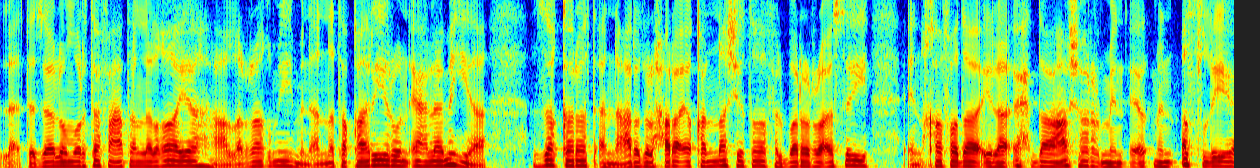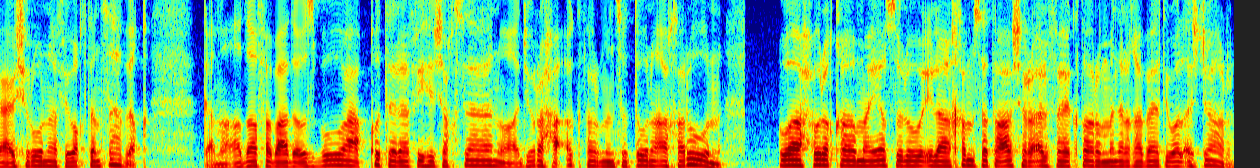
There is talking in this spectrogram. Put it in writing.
لا تزال مرتفعة للغاية على الرغم من أن تقارير إعلامية ذكرت أن عدد الحرائق النشطة في البر الرئيسي انخفض إلى 11 من, من أصل 20 في وقت سابق. كما أضاف بعد أسبوع قتل فيه شخصان وجرح أكثر من ستون آخرون. وحرق ما يصل إلى خمسة عشر ألف هكتار من الغابات والأشجار.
